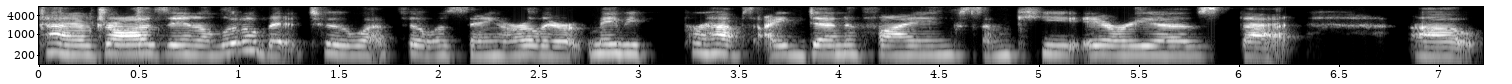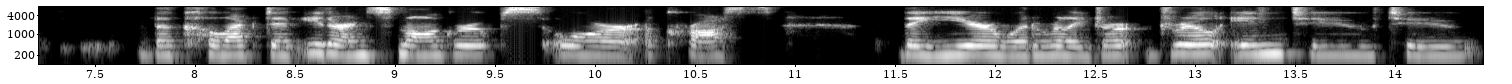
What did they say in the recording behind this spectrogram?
kind of draws in a little bit to what Phil was saying earlier. Maybe perhaps identifying some key areas that uh, the collective, either in small groups or across the year, would really dr- drill into to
